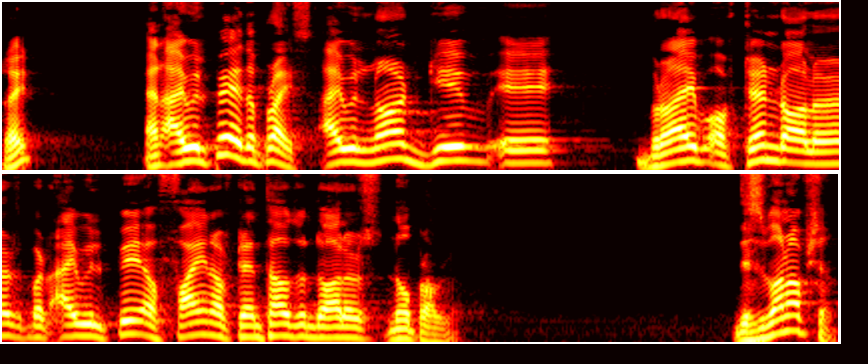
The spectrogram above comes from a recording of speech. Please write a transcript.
Right? And I will pay the price. I will not give a bribe of $10, but I will pay a fine of $10,000, no problem. This is one option.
